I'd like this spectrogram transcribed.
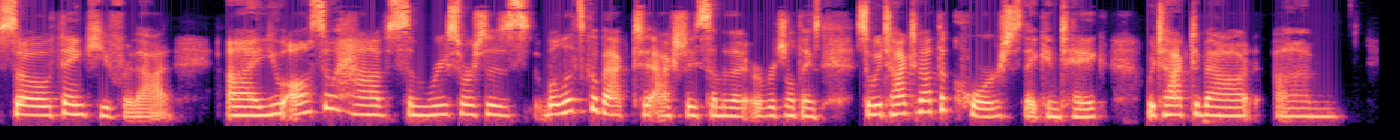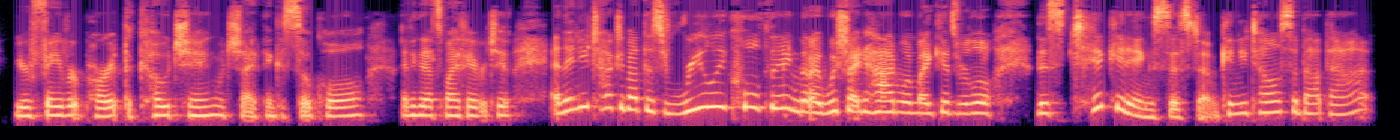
So thank you for that. Uh, you also have some resources. Well, let's go back to actually some of the original things. So we talked about the course they can take. We talked about, um, your favorite part, the coaching, which I think is so cool. I think that's my favorite too. And then you talked about this really cool thing that I wish I'd had when my kids were little, this ticketing system. Can you tell us about that?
